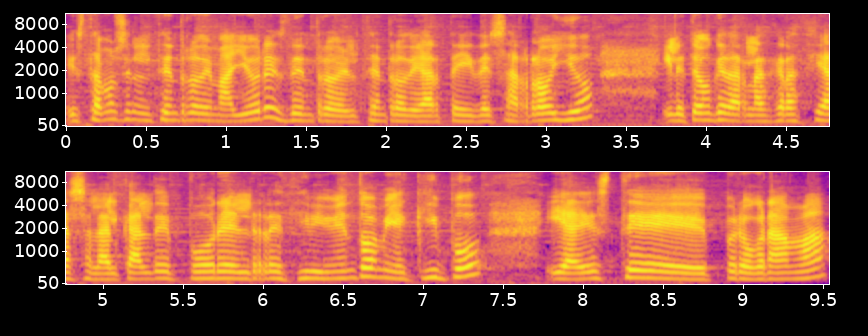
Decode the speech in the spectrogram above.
Estamos en el Centro de Mayores, dentro del Centro de Arte y Desarrollo, y le tengo que dar las gracias al alcalde por el recibimiento a mi equipo y a este programa.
